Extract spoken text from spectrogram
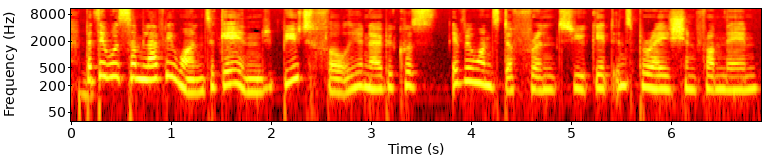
but there were some lovely ones again, beautiful, you know, because everyone's different. You get inspiration from them.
